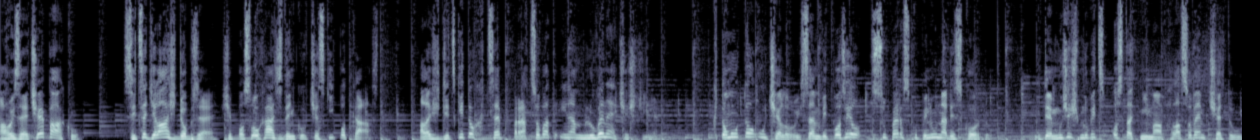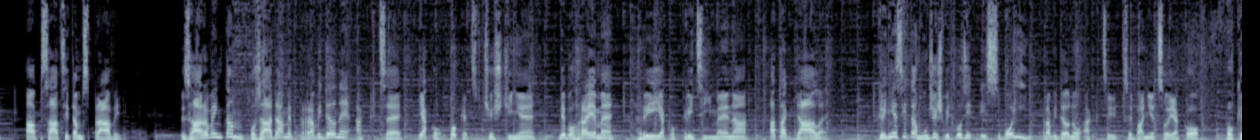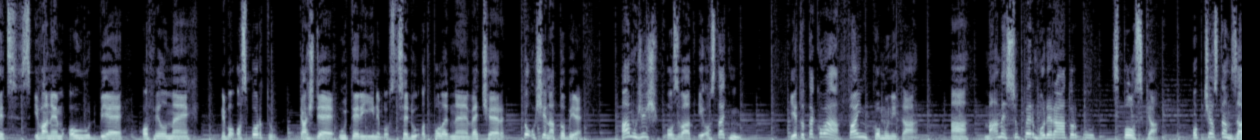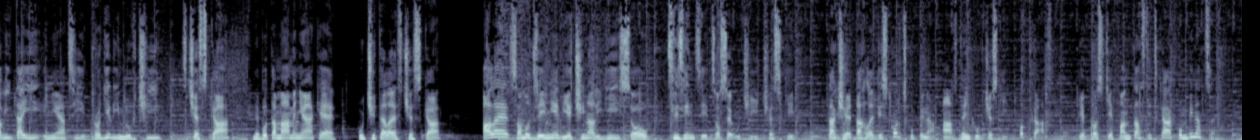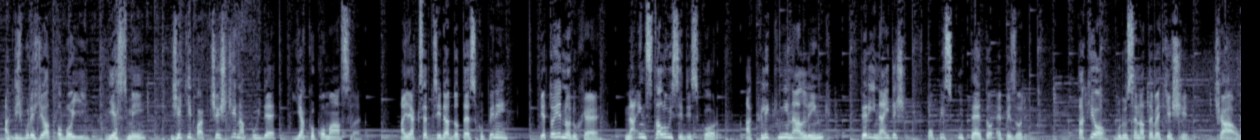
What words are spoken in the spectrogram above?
Ahoj zéčepáku. Sice děláš dobře, že posloucháš Zdeňkův český podcast, ale vždycky to chce pracovat i na mluvené češtině. K tomuto účelu jsem vytvořil super skupinu na Discordu, kde můžeš mluvit s ostatníma v hlasovém chatu a psát si tam zprávy. Zároveň tam pořádáme pravidelné akce jako pokec v češtině nebo hrajeme hry jako krycí jména a tak dále. Klidně si tam můžeš vytvořit i svoji pravidelnou akci, třeba něco jako pokec s Ivanem o hudbě, o filmech nebo o sportu. Každé úterý nebo středu odpoledne, večer, to už je na tobě. A můžeš pozvat i ostatní. Je to taková fajn komunita a máme super moderátorku z Polska. Občas tam zavítají i nějací rodilí mluvčí z Česka, nebo tam máme nějaké učitelé z Česka, ale samozřejmě většina lidí jsou cizinci, co se učí česky. Takže tahle Discord skupina a Zdeňkův český podcast je prostě fantastická kombinace. A když budeš dělat obojí, věř mi, že ti pak čeština půjde jako po másle. A jak se přidat do té skupiny? Je to jednoduché. Nainstaluj si Discord a klikni na link, který najdeš v popisku této epizody. Tak jo, budu se na tebe těšit. Čau.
